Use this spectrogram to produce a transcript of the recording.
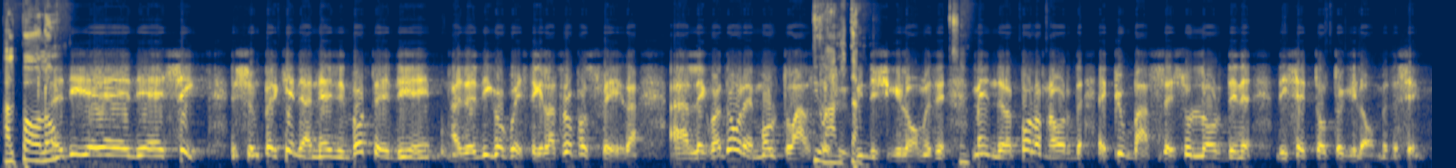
al polo? Eh, di- eh, di- eh, sì, perché nel vortice di, eh, dico questo, che la troposfera all'equatore è molto alta, Più sui alta. 15 km, mentre al polo nord è più bassa, è sull'ordine di 7-8 km, sì,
